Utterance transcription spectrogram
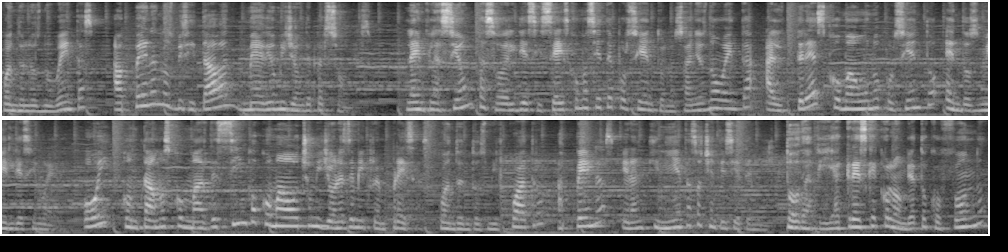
cuando en los 90 apenas nos visitaban medio millón de personas. La inflación pasó del 16,7% en los años 90 al 3,1% en 2019. Hoy contamos con más de 5,8 millones de microempresas, cuando en 2004 apenas eran 587 mil. ¿Todavía crees que Colombia tocó fondo?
